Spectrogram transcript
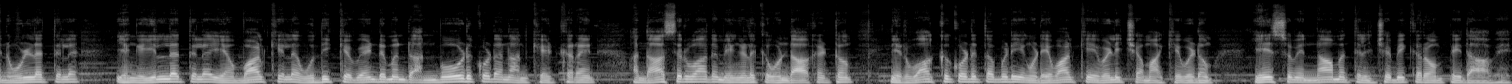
என் உள்ளத்தில் எங்கள் இல்லத்தில் என் வாழ்க்கையில் உதிக்க வேண்டுமென்று அன்போடு கூட நான் கேட்கிறேன். அந்த ஆசிர்வாதம் எங்களுக்கு உண்டாகட்டும். நீர் வாக்கு கொடுத்தபடி எங்களுடைய வாழ்க்கையை வெளிச்சமாக்கிவிடும். இயேசுவின் நாமத்தில் ஜெபிக்கிறோம் பிதாவே.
